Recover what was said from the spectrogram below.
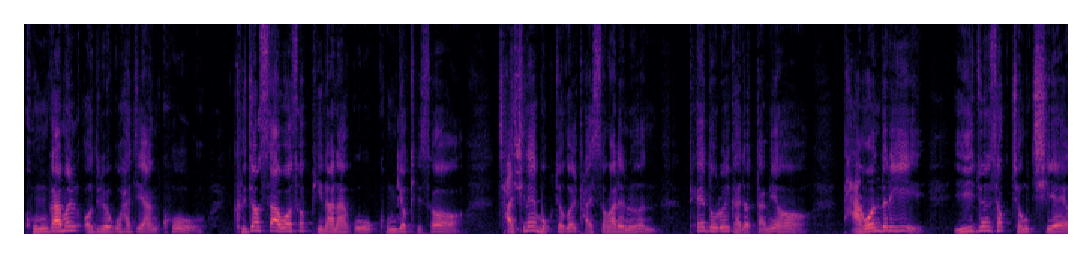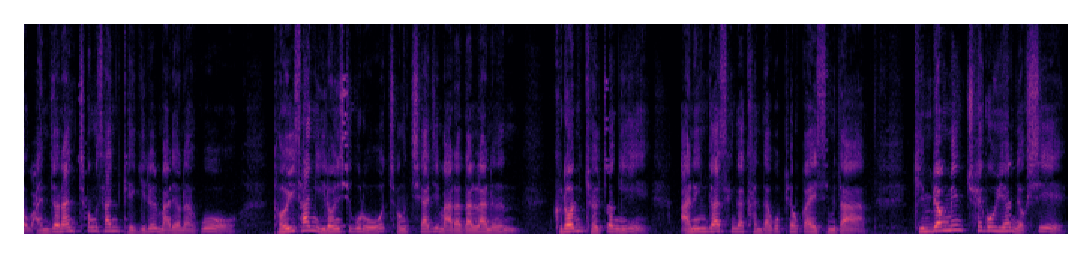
공감을 얻으려고 하지 않고 그저 싸워서 비난하고 공격해서 자신의 목적을 달성하려는 태도를 가졌다며 당원들이 이준석 정치에 완전한 청산 계기를 마련하고 더 이상 이런 식으로 정치하지 말아달라는 그런 결정이 아닌가 생각한다고 평가했습니다. 김병민 최고위원 역시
